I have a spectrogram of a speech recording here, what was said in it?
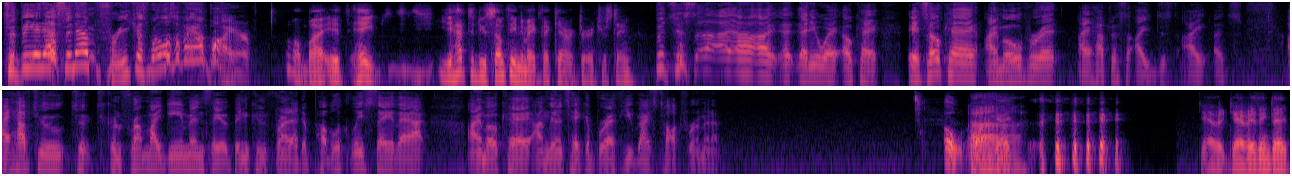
to be an S and M freak as well as a vampire. Oh my! It hey, you have to do something to make that character interesting. But just uh, uh, uh, anyway, okay, it's okay. I'm over it. I have to. I just. I. It's, I have to, to to confront my demons. They have been confronted. I had to publicly say that. I'm okay. I'm going to take a breath. You guys talk for a minute. Oh, Uh, okay. Do you have, do you have anything, Dave?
